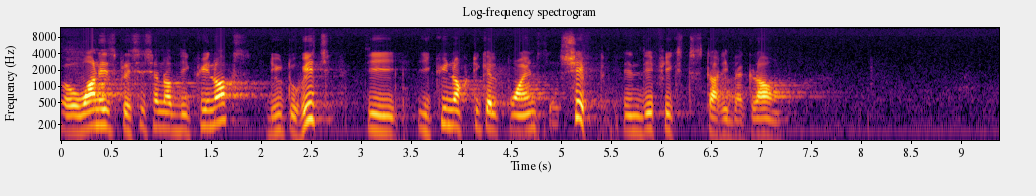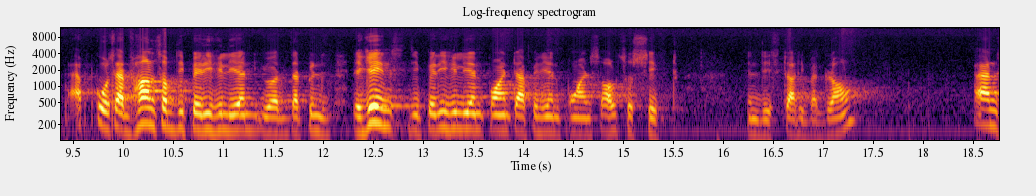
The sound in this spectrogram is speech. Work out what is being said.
uh, one is precession of the equinox due to which the equinoctial points shift in the fixed starry background. Of course, advance of the perihelion you are that means against the perihelion point aphelion points also shift in the starry background and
